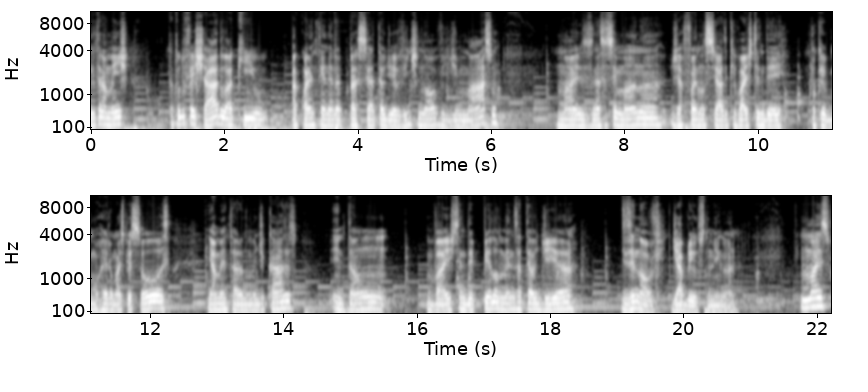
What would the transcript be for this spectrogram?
Literalmente, tá tudo fechado. Aqui a quarentena era para ser até o dia 29 de março, mas nessa semana já foi anunciado que vai estender, porque morreram mais pessoas e aumentaram o número de casos. Então, vai estender pelo menos até o dia 19 de abril, se não me engano. Mas,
